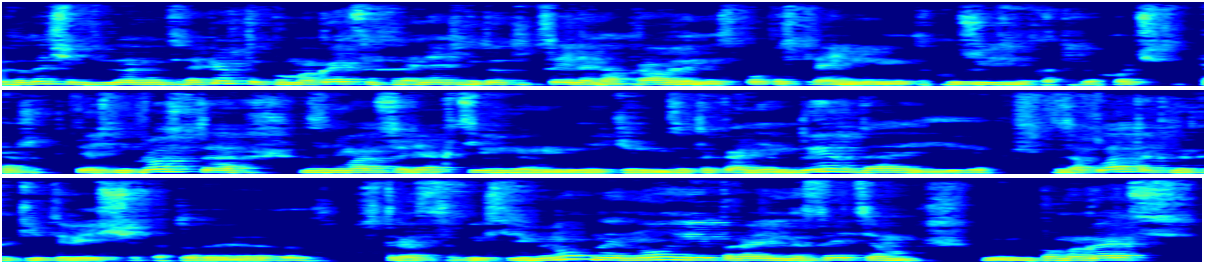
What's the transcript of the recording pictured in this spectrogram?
Задача индивидуального терапевта помогать сохранять вот эту целенаправленность по построению именно такой жизни, которую хочется прожить. То есть не просто заниматься реактивным неким затыканием дыр, да, и заплаток на какие-то вещи, которые стрессовые, сиюминутные, но и параллельно с этим помогать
